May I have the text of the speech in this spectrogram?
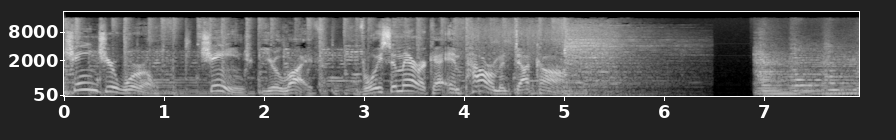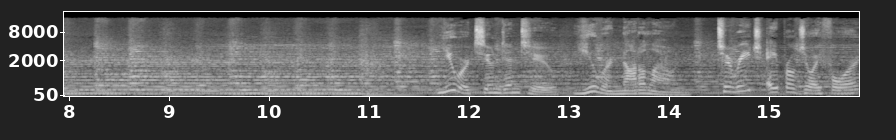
Change your world Change your life. VoiceAmericaEmpowerment.com. You are tuned into You Are Not Alone. To reach April Joy Ford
